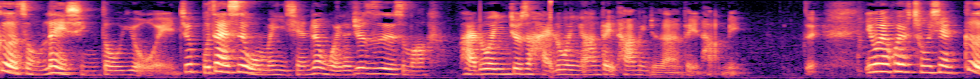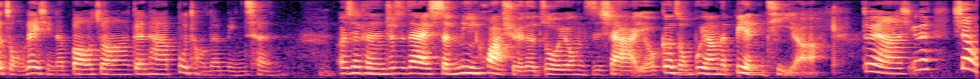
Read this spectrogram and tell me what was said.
各种类型都有、欸，就不再是我们以前认为的，就是什么海洛因就是海洛因，安非他命就是安非他命，对，因为会出现各种类型的包装跟它不同的名称，而且可能就是在神秘化学的作用之下，有各种不一样的变体啊。对啊，因为像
